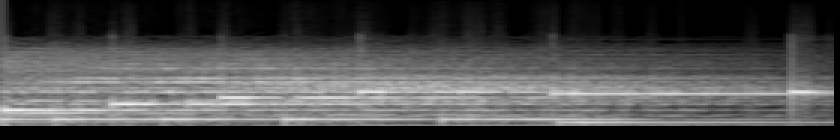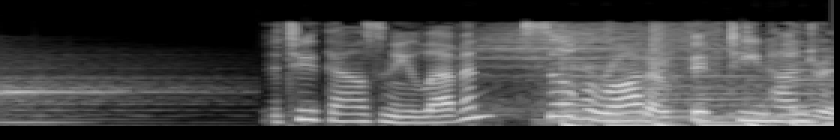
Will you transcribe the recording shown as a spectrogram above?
The 2011 Silverado 1500.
